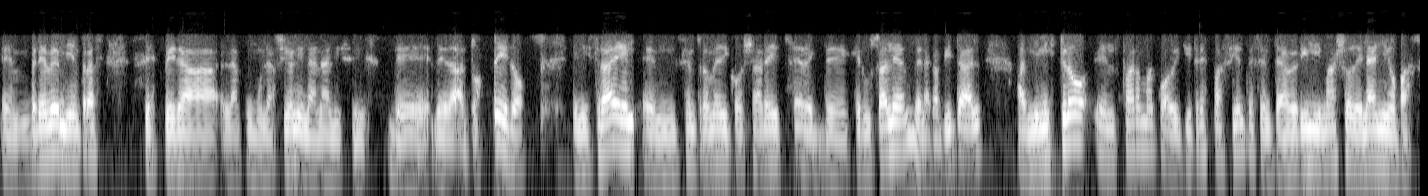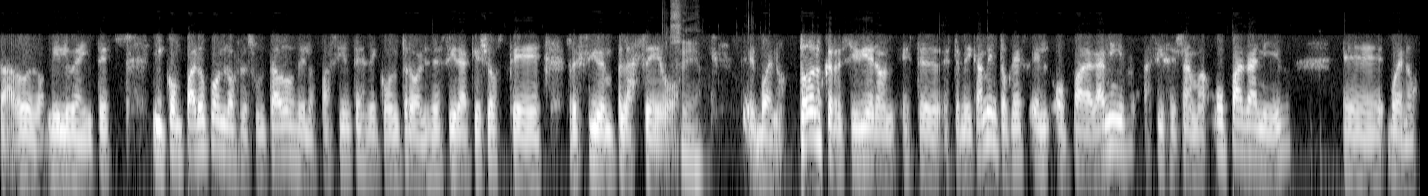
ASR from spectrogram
en breve mientras se espera la acumulación y el análisis de, datos. Pero en Israel, el Centro Médico Sharei Tzedek de Jerusalén, de la capital, administró el fármaco a 23 pacientes entre abril y mayo del año pasado, de 2020, y comparó con los resultados de los pacientes de control, es decir, aquellos que reciben placebo. Eh, bueno, todos los que recibieron este, este medicamento, que es el Opaganib, así se llama, Opaganib, eh, bueno,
